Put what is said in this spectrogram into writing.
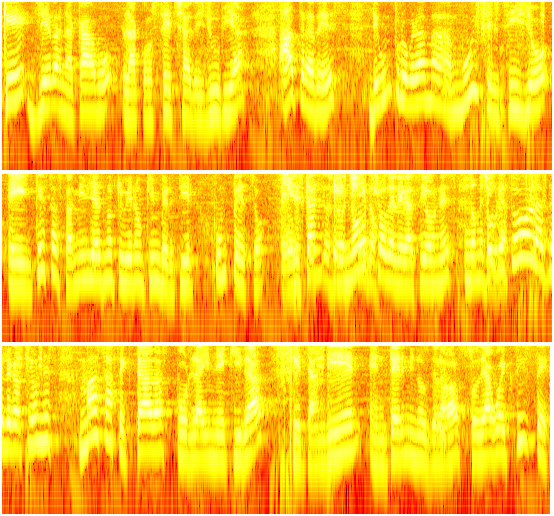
que llevan a cabo la cosecha de lluvia a través de un programa muy sencillo en que estas familias no tuvieron que invertir un peso. Es Están es en chido. ocho delegaciones, No sobre digas. todo las delegaciones más afectadas por la inequidad que también en términos del abasto de agua existe.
